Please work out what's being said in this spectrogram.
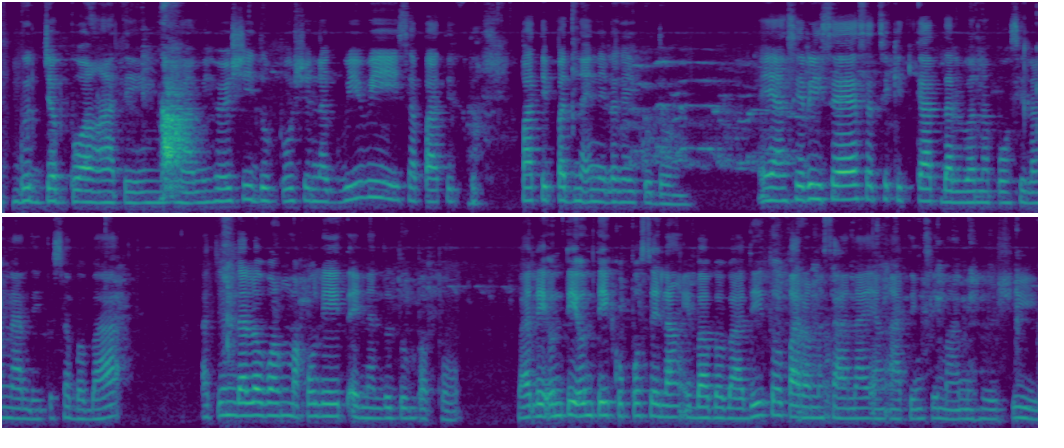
At good job po ang ating Mami Hershey. Doon po siya nagwiwi sa patip, patipad na inilagay ko doon. Ayan, si Recess at si KitKat, dalawa na po silang nandito sa baba. At yung dalawang makulit ay nandoon pa po. Bali, unti-unti ko po silang ibababa dito para masanay ang ating si Mami Hershey.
